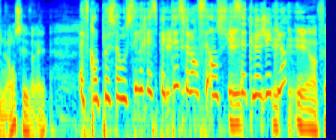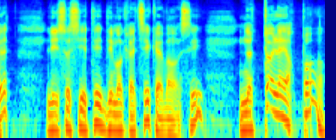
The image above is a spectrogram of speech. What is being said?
Non, c'est vrai. Est-ce qu'on peut ça aussi le respecter selon on suit Et- cette logique-là? Et, et en fait, les sociétés démocratiques avancées ne tolèrent pas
